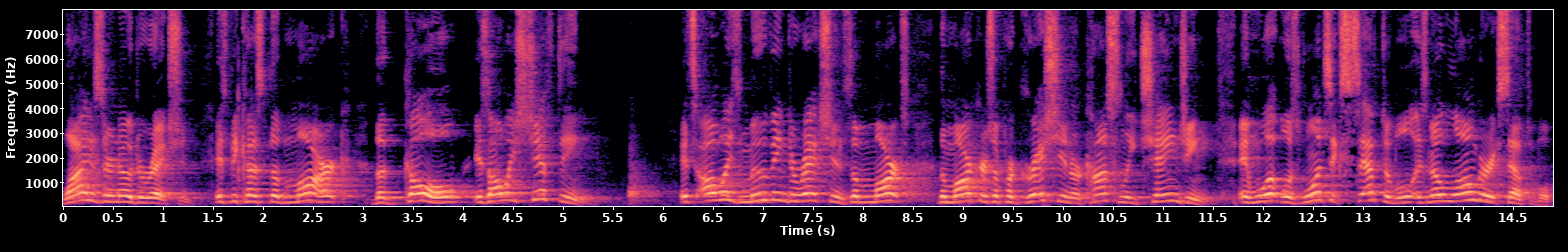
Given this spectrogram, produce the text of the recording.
Why is there no direction? It's because the mark, the goal, is always shifting. It's always moving directions. The marks, the markers of progression are constantly changing. And what was once acceptable is no longer acceptable.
